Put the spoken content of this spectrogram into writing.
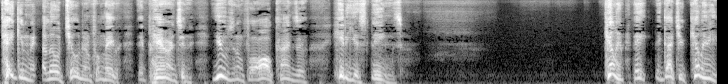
taking little children from their, their parents and using them for all kinds of hideous things killing. They, they got you killing,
